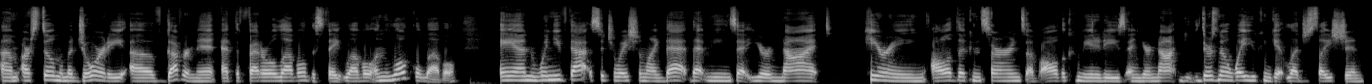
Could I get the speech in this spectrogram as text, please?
um, are still the majority of government at the federal level, the state level, and the local level. And when you've got a situation like that, that means that you're not hearing all of the concerns of all the communities and you're not there's no way you can get legislation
